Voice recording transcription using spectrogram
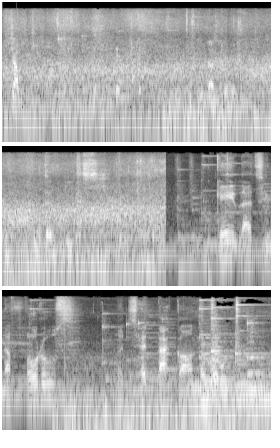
Jump. That's right. Beats. Okay, that's enough photos. Let's head back on the road.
